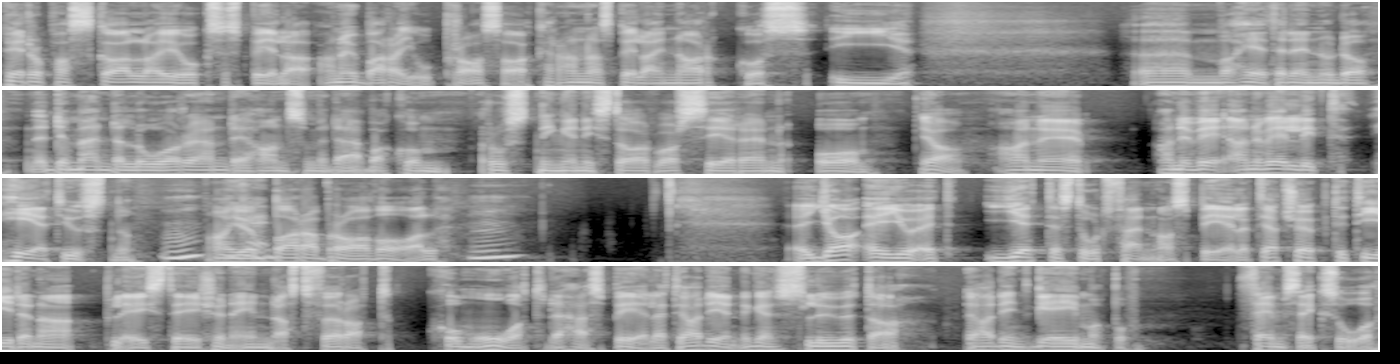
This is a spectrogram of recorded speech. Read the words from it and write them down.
Pedro Pascal har ju också spelat, han har ju bara gjort bra saker. Han har spelat i Narcos i, eh, vad heter det nu då, The Mandalorian, det är han som är där bakom rustningen i Star Wars-serien. Och ja, han är, han är, han är väldigt het just nu. han gör okej. bara bra val. Jag är ju ett jättestort fan av spelet. Jag köpte tiderna Playstation endast för att komma åt det här spelet. Jag hade egentligen slutat, jag hade inte gameat på fem sex år.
